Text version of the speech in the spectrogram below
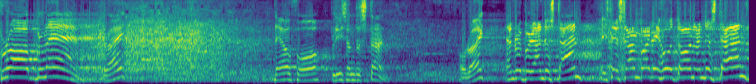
problem right Therefore, please understand. All right? Everybody understand? Is there somebody who don't understand?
